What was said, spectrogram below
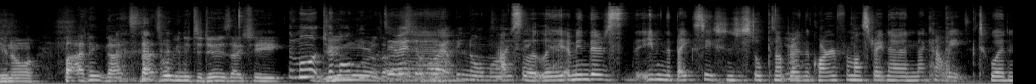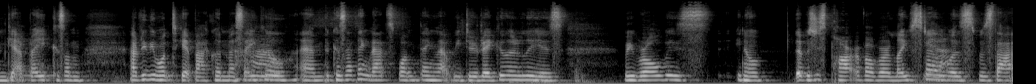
you know. But I think that's that's what we need to do is actually The more, do the more more people of do that it, the more it'll be normal. I think, Absolutely. yeah. I mean, there's even the bike stations just open up Yeah. around the corner from us right now, and I can't wait to go in and get a bike because I'm, I really want to get back on my Uh-huh. cycle, um, because I think that's one thing that we do regularly is we were always, you know, it was just part of our lifestyle Yeah. was was that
